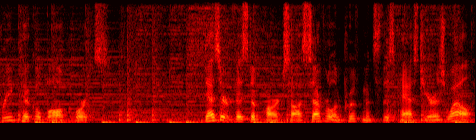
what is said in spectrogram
three pickleball courts. Desert Vista Park saw several improvements this past year as well.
